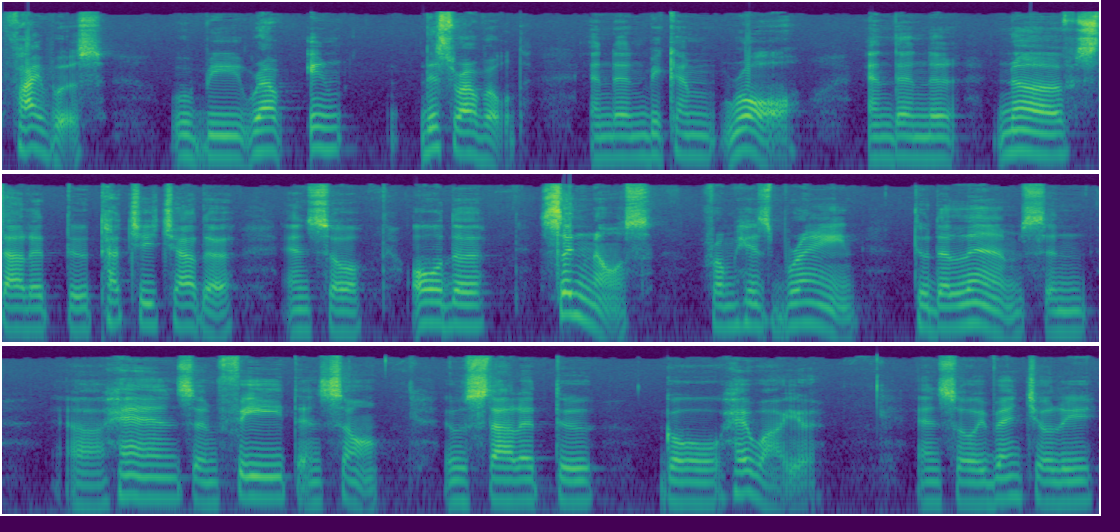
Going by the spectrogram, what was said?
fibers will be in, disraveled and then become raw. And then the nerve started to touch each other. And so all the signals from his brain to the limbs and uh, hands and feet and so on it started to go haywire. And so eventually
